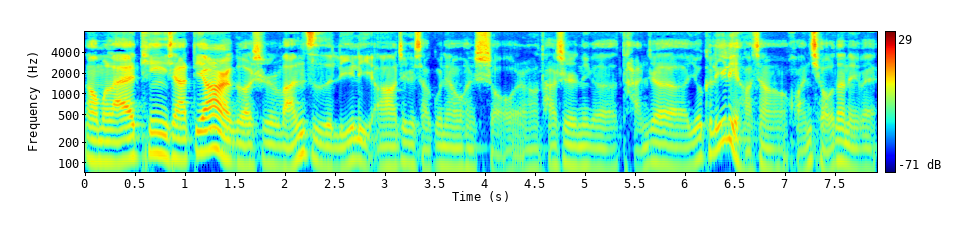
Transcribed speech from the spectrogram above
那我们来听一下第二个是丸子李李啊，这个小姑娘我很熟，然后她是那个弹着尤克里里好像环球的那位，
